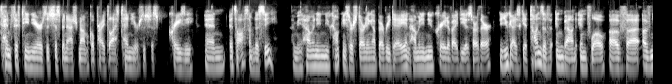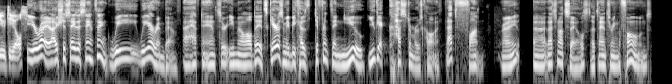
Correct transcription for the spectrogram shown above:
10, 15 years, it's just been astronomical. Probably the last 10 years, it's just crazy. And it's awesome to see. I mean, how many new companies are starting up every day and how many new creative ideas are there? You guys get tons of inbound inflow of, uh, of new deals. You're right. I should say the same thing. We we are inbound. I have to answer email all day. It scares me because different than you, you get customers calling. That's fun, right? Uh, that's not sales. That's answering the phones.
